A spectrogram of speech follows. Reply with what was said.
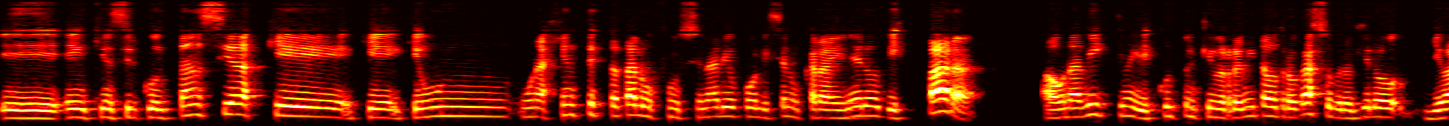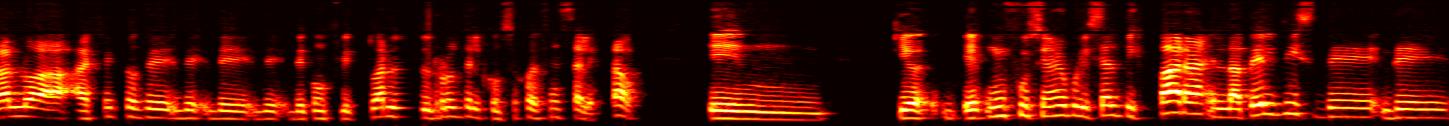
eh, en que en circunstancias que, que, un, un, agente estatal, un funcionario policial, un carabinero dispara a una víctima, y disculpen que me remita a otro caso, pero quiero llevarlo a, efectos de, de, de, conflictuar el rol del Consejo de Defensa del Estado. En, que eh, un funcionario policial dispara en la pelvis de,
